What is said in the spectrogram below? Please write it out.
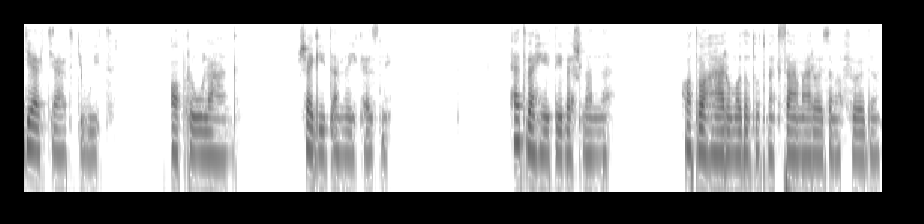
Gyertyát gyújt. Apró láng. Segít emlékezni. 77 éves lenne. 63 adatot meg számára ezen a földön.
